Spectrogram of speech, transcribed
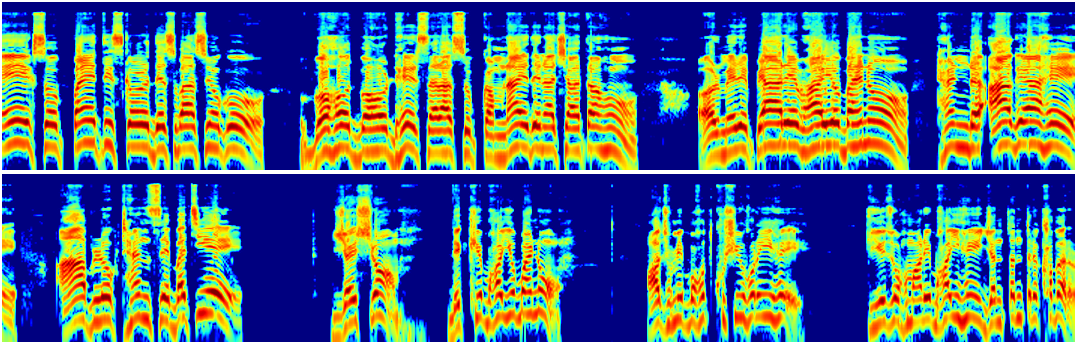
135 करोड़ देशवासियों को बहुत बहुत ढेर सारा शुभकामनाएँ देना चाहता हूँ। और मेरे प्यारे भाइयों, बहनों, ठंड आ गया है। आप लोग ठंड से बचिए। जय श्री राम देखिए भाइयों, बहनों, आज हमें बहुत खुशी हो रही है कि ये जो हमारे भाई हैं, जनतंत्र खबर,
